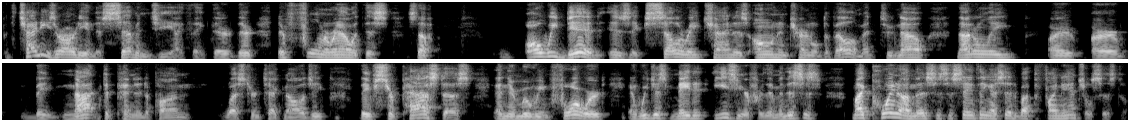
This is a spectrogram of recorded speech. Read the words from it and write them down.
but the Chinese are already into 7G. I think they're they're they're fooling around with this stuff. All we did is accelerate China's own internal development to now not only are are they not dependent upon Western technology. They've surpassed us and they're moving forward, and we just made it easier for them. And this is my point on this is the same thing I said about the financial system.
